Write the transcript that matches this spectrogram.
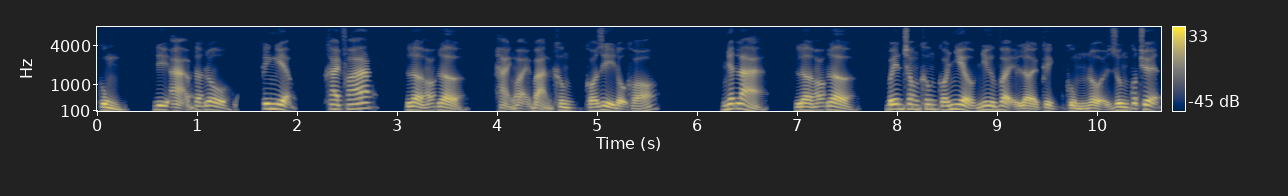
cùng, đi ạ tơ lô, kinh nghiệm, khai phát, LHL, hải ngoại bản không có gì độ khó. Nhất là, LHL, bên trong không có nhiều như vậy lời kịch cùng nội dung cốt truyện,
